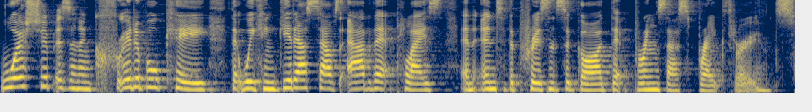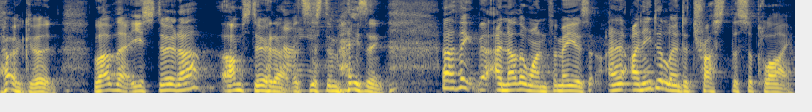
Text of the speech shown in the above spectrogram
worship is an incredible key that we can get ourselves out of that place and into the presence of God that brings us breakthrough. So good. Love that. You stirred up? I'm stirred up. Oh, it's yeah. just amazing. I think another one for me is I need to learn to trust the supply.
